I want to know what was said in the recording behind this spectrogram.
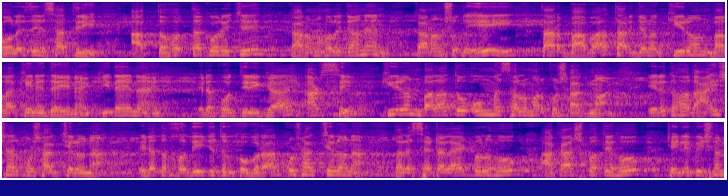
কলেজের ছাত্রী আত্মহত্যা করেছে, কারণ হলো জানেন, কারণ শুধু এই, তার বাবা তার জন্য কিরণ বালা কিনে দেয় নাই। কি দেয় নাই? এটা পত্রিকায় আসছে। কিরণ বালা তো ওম্মে সালমার পোশাক নয়। এটা তো হয়তো আয়েশার পোশাক ছিল না। এটা তো খদিজতুল কোবরার পোশাক ছিল না। তাহলে স্যাটেলাইট বলে হোক, আকাশপথে হোক, টেলিভিশন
